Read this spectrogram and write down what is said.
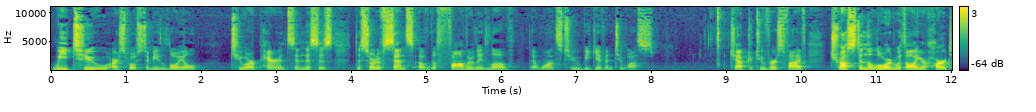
we too are supposed to be loyal to our parents, and this is the sort of sense of the fatherly love that wants to be given to us. Chapter 2, verse 5 Trust in the Lord with all your heart,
